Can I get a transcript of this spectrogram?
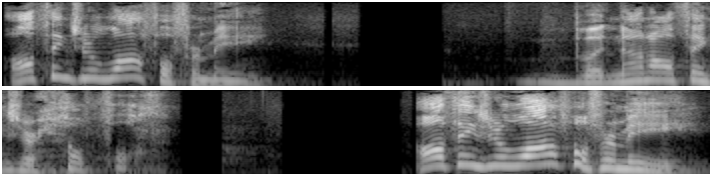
"All things are lawful for me, but not all things are helpful. All things are lawful for me.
